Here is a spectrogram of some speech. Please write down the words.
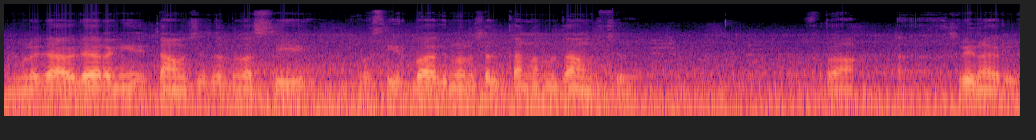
നമ്മൾ രാവിലെ ഇറങ്ങി താമസിച്ച സ്ഥലത്ത് വസീർ വസീർ ബാഗ് എന്ന് പറഞ്ഞ സ്ഥലത്താണ് നമ്മൾ താമസിച്ചത്. അപ്പോൾ ശ്രീനഗറിൽ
